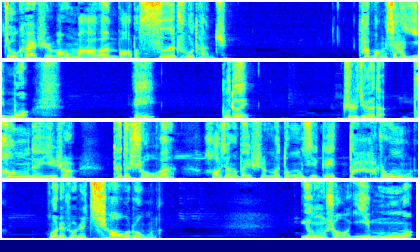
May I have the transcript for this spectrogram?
就开始往马万宝的私处探去。他往下一摸。哎，不对，只觉得砰的一声，他的手腕好像被什么东西给打中了，或者说是敲中了。用手一摸，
